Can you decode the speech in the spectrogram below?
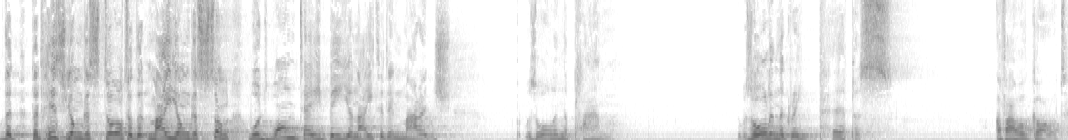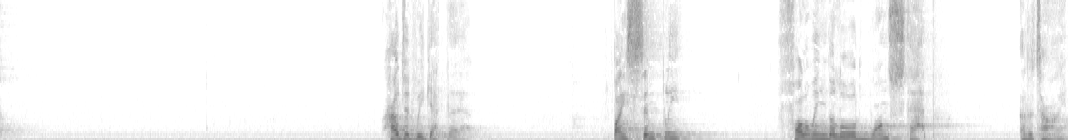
that, that his youngest daughter, that my youngest son, would one day be united in marriage. But it was all in the plan, it was all in the great purpose of our God. How did we get there? By simply following the Lord one step at a time.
